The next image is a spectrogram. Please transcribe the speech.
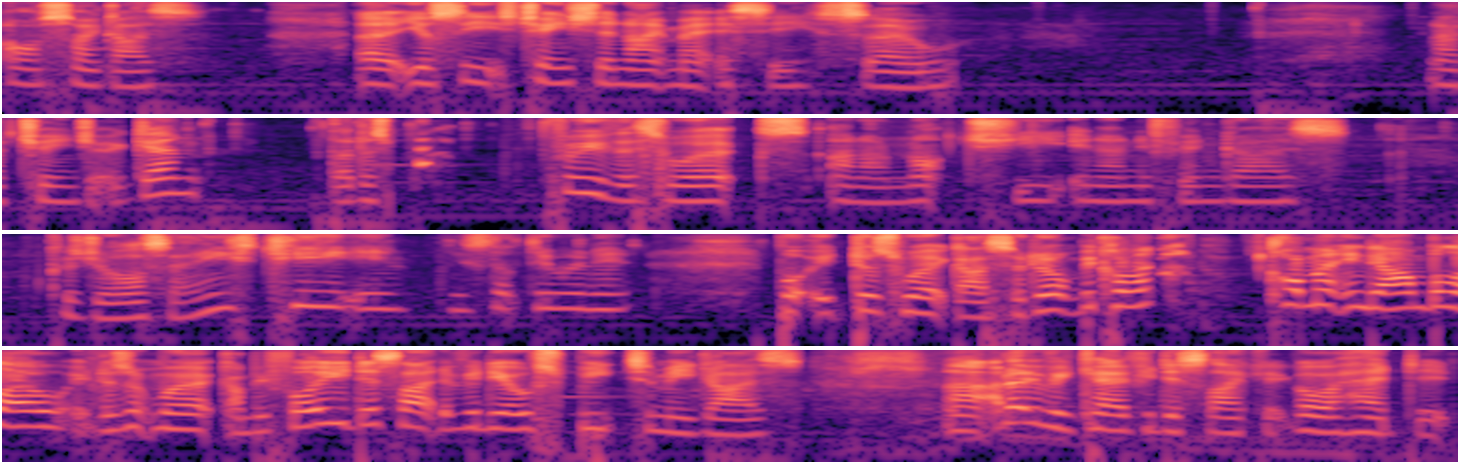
oh sorry guys. Uh, you'll see it's changed to nightmare Issi so now change it again. That is prove this works and I'm not cheating anything guys. Because you're all saying he's cheating he's not doing it. But it does work guys so don't be comment commenting down below. It doesn't work and before you dislike the video speak to me guys. Uh, I don't even care if you dislike it go ahead. It,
